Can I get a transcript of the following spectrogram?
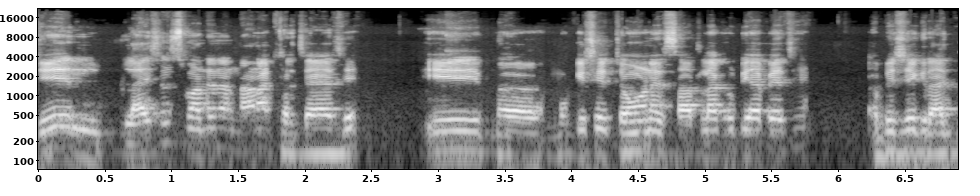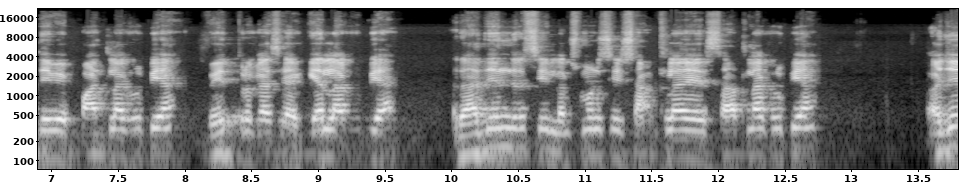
જે લાયસન્સ માટેના નાણાં ખર્ચાયા છે, એ મુકેશે ચૌહાણે સાત લાખ રૂપિયા આપ્યા છે. અભિષેક રાજદેવે પાંચ લાખ રૂપિયા, વેદ પ્રકાશે અગિયાર લાખ રૂપિયા, રાજેન્દ્રસિંહ લક્ષ્મણસિંહ સાંખલાએ સાત લાખ રૂપિયા, અજય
